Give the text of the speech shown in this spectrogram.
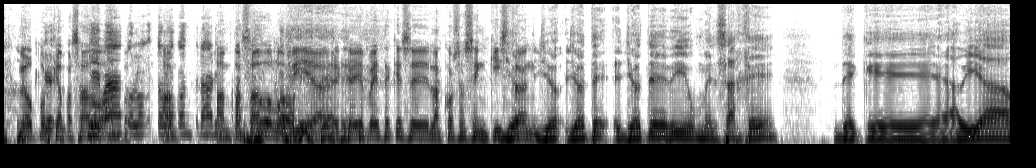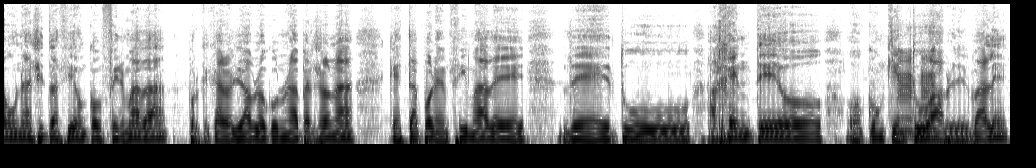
No, porque ha pasado... va han, todo lo- todo han- contrario, han pasado los días. Es que hay veces que se- las cosas se Yo, enquistan. y- yo, yo te, yo te di un mensaje de que había una situación confirmada, porque claro, yo hablo con una persona que está por encima de, de tu agente o, o con quien tú hables, ¿vale?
